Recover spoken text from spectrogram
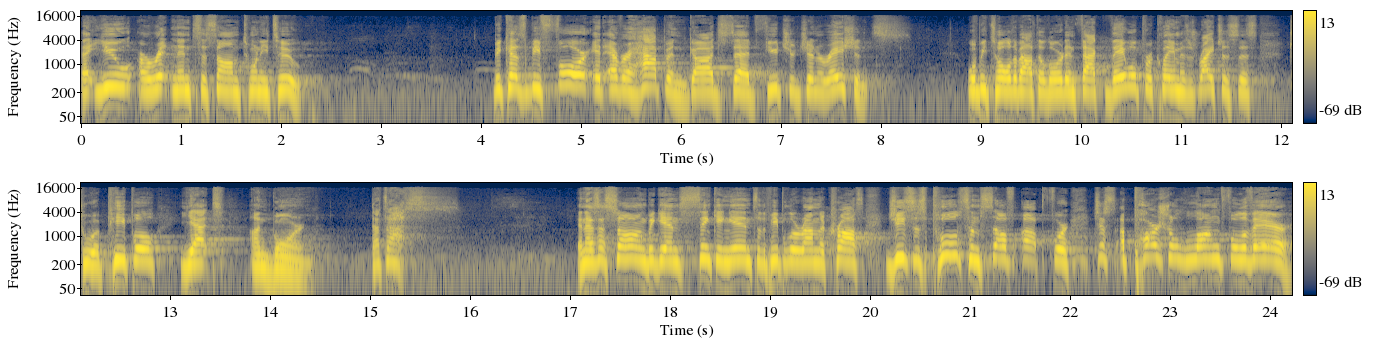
that you are written into Psalm 22? Because before it ever happened, God said, Future generations will be told about the Lord. In fact, they will proclaim his righteousness to a people yet unborn. That's us. And as a song begins sinking in to the people around the cross, Jesus pulls himself up for just a partial lungful of air.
